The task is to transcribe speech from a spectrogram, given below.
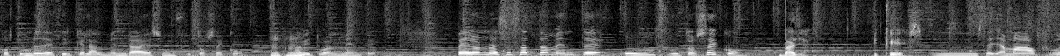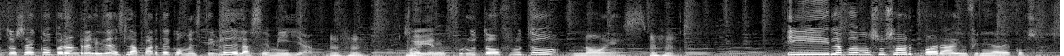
costumbre de decir que la almendra es un fruto seco, habitualmente. Pero no es exactamente un fruto seco. Vaya. ¿Y qué es? Mm, Se llama fruto seco, pero en realidad es la parte comestible de la semilla. Muy sea bien. que fruto, fruto no es. Ujú. Y la podemos usar para infinidad de cosas.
